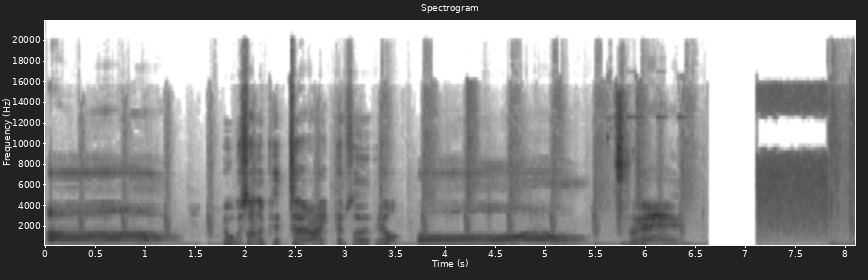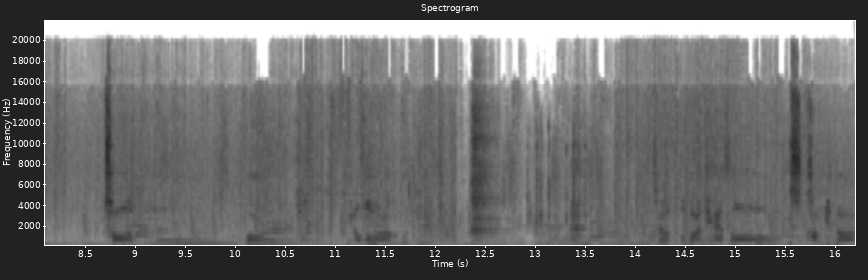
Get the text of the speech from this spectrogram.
아, 여기서는 배틀 아이템 써야 돼요? 아, 그래? 천벌. 이런 거 말하는 거지. 제가 또 많이 해서 익숙합니다.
